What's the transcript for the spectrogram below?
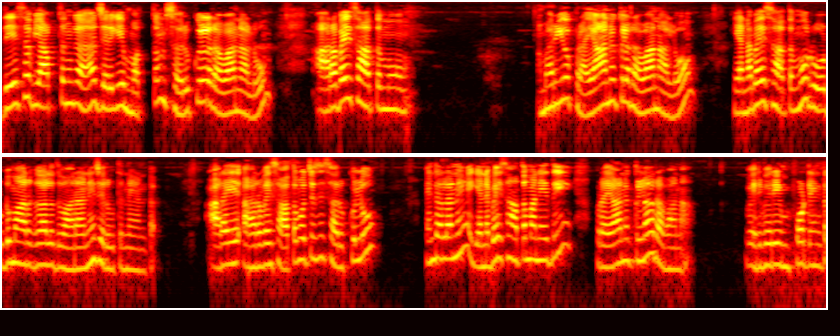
దేశవ్యాప్తంగా జరిగే మొత్తం సరుకుల రవాణాలో అరవై శాతము మరియు ప్రయాణికుల రవాణాలో ఎనభై శాతము రోడ్డు మార్గాల ద్వారానే జరుగుతున్నాయంట. అరవై అరవై శాతం వచ్చేసి సరుకులు అండ్ అలానే ఎనభై శాతం అనేది ప్రయాణికుల రవాణా. వెరీ వెరీ ఇంపార్టెంట్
